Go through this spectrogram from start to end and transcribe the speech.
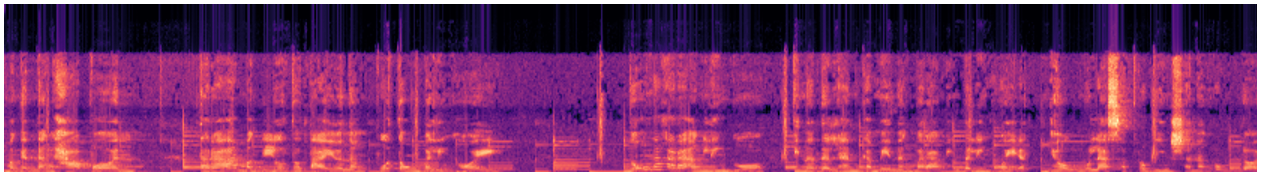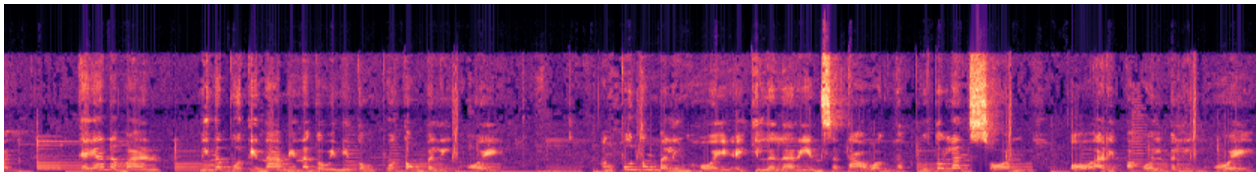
Magandang hapon! Tara, magluto tayo ng putong balinghoy. Noong nakaraang linggo, pinadalhan kami ng maraming balinghoy at nyog mula sa probinsya ng Romblon. Kaya naman, minabuti namin na gawin itong putong balinghoy. Ang putong balinghoy ay kilala rin sa tawag na puto lanson o aripahol balinghoy.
